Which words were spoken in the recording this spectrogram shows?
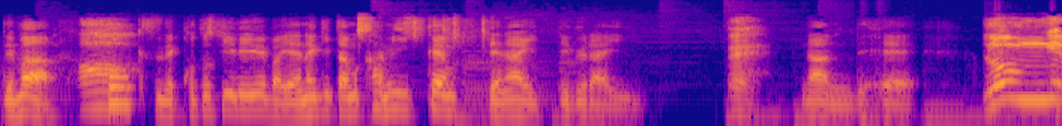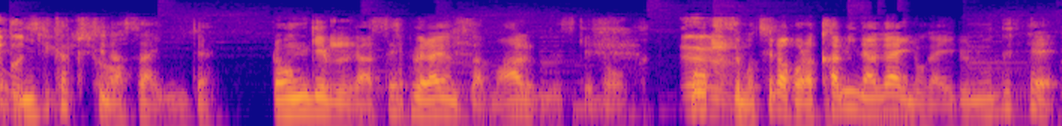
で、まあ、あホークスで今年で言えば柳田も髪一回も切ってないってぐらいええ、なんで、ロンゲブって言う短くしなでさいみたいな。ロンゲブが西武ライオンズさんもあるんですけど、ホークスもちらほら髪長いのがいるので、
